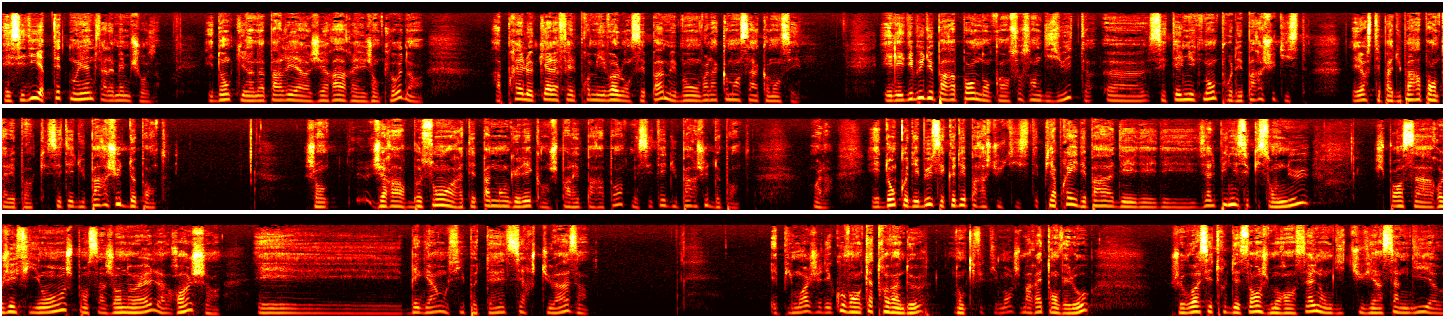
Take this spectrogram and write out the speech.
Et il s'est dit, il y a peut-être moyen de faire la même chose. Et donc, il en a parlé à Gérard et Jean-Claude. Après, lequel a fait le premier vol, on ne sait pas, mais bon, voilà comment ça a commencé. Et les débuts du parapente, donc en 78, euh, c'était uniquement pour des parachutistes. D'ailleurs, ce n'était pas du parapente à l'époque, c'était du parachute de pente. Jean Gérard Bosson arrêtait pas de m'engueuler quand je parlais de parapente, mais c'était du parachute de pente. Voilà. Et donc au début, c'est que des parachutistes. Et puis après, il y a des, alpinistes qui sont venus. Je pense à Roger Fillon, je pense à Jean-Noël Roche et Béguin aussi peut-être, Serge Tuaz. Et puis moi, je découvre en 82. Donc effectivement, je m'arrête en vélo. Je vois ces trucs descendre, je me renseigne. On me dit, tu viens samedi à,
